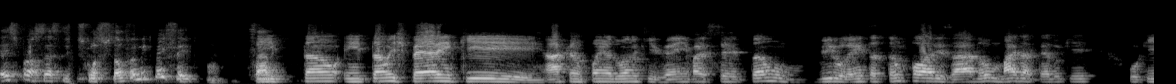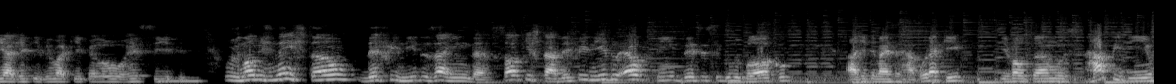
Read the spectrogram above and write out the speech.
Esse processo de desconstrução foi muito bem feito. Sabe? Então, então esperem que a campanha do ano que vem vai ser tão virulenta, tão polarizada, ou mais até do que o que a gente viu aqui pelo Recife. Os nomes nem estão definidos ainda. Só o que está definido é o fim desse segundo bloco. A gente vai encerrar por aqui. e voltamos rapidinho,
